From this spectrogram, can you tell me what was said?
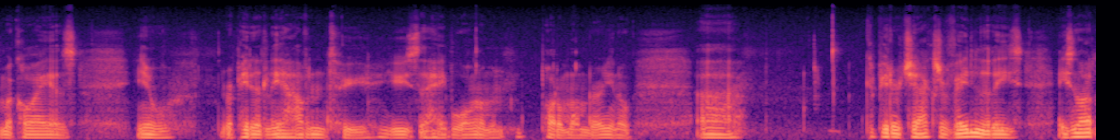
McCoy is you know repeatedly having to use the hypo on him and put him under. You know, uh, computer checks reveal that he's he's not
